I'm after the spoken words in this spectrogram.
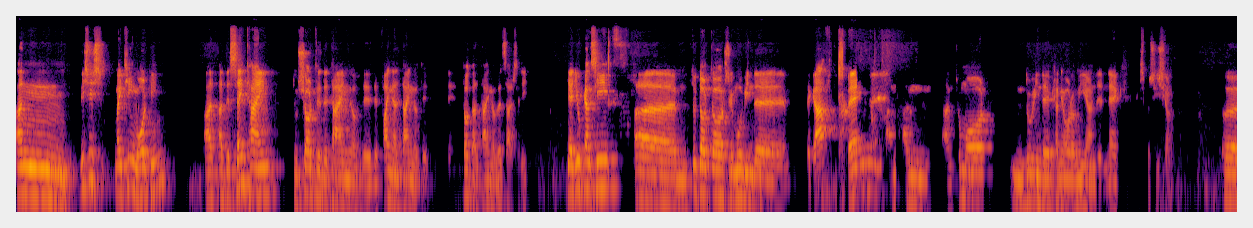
And this is my team working at, at the same time to shorten the time of the, the final time of the, the total time of the surgery. Yeah, you can see um, two doctors removing the, the graft, vein, and, and, and two more doing the craniotomy and the neck exposition. Uh,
